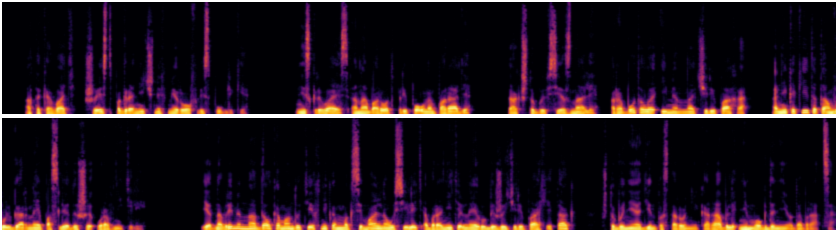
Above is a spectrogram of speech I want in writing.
– атаковать шесть пограничных миров республики. Не скрываясь, а наоборот, при полном параде, так чтобы все знали, работала именно «Черепаха», а не какие-то там вульгарные последыши уравнителей. И одновременно отдал команду техникам максимально усилить оборонительные рубежи черепахи так, чтобы ни один посторонний корабль не мог до нее добраться.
